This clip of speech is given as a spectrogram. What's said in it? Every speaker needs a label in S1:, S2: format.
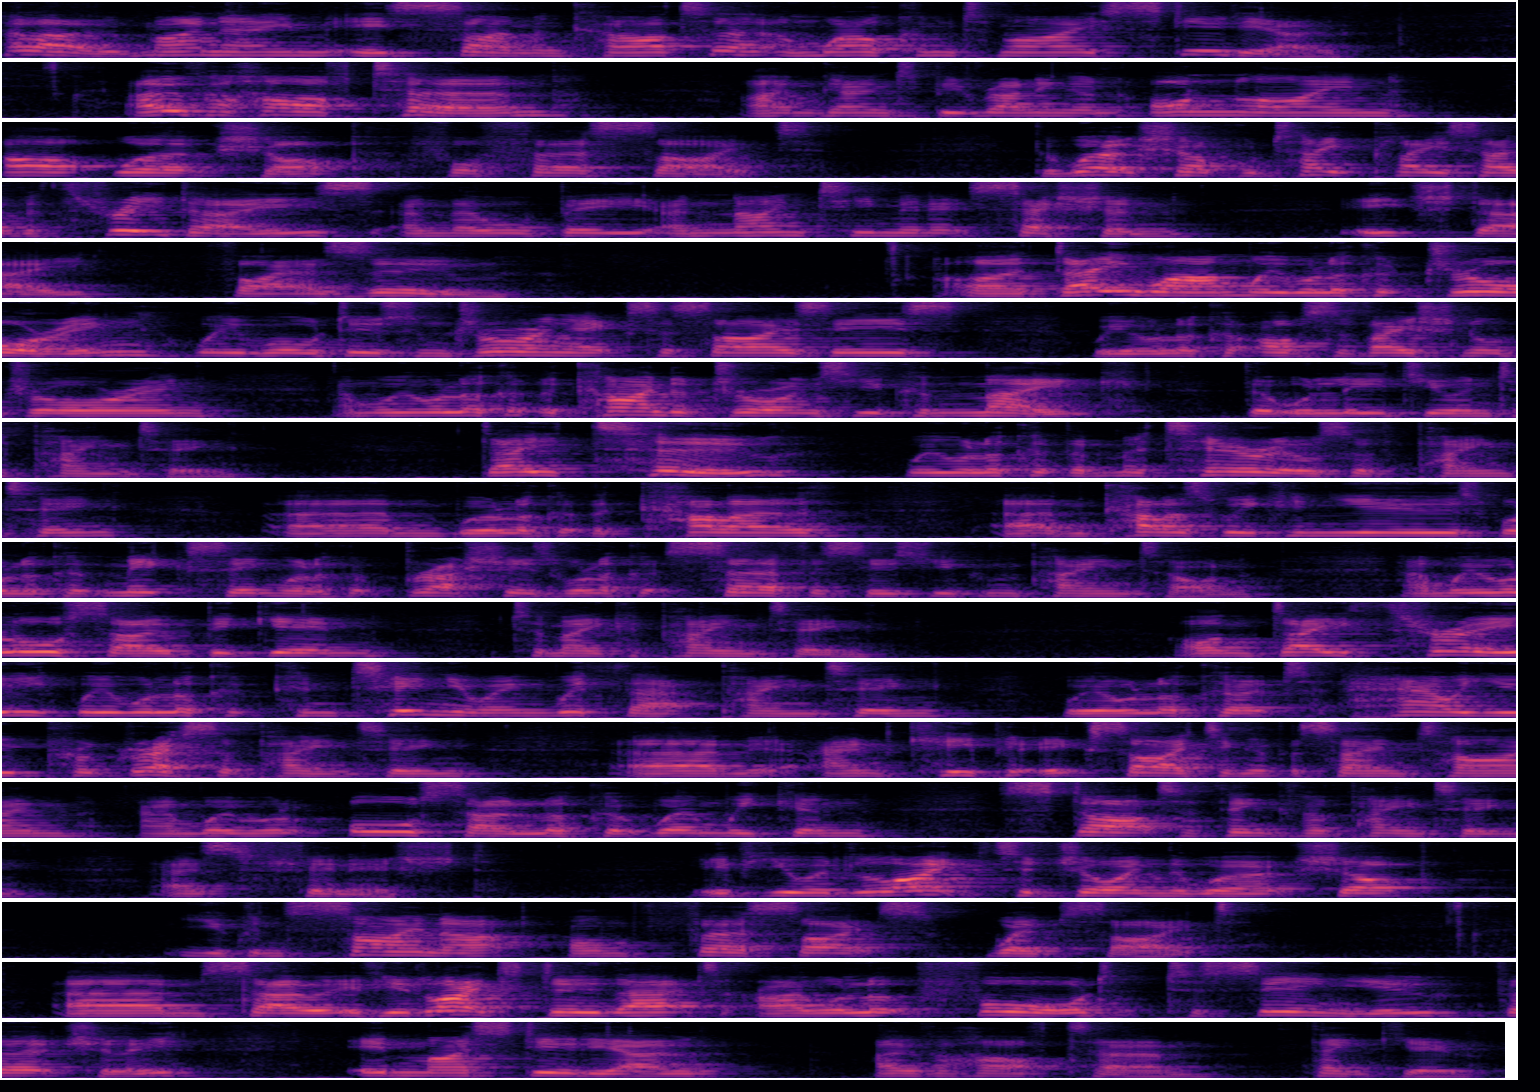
S1: Hello, my name is Simon Carter and welcome to my studio. Over half term, I'm going to be running an online art workshop for Firstsite. The workshop will take place over three days and there will be a 90 minute session each day via Zoom. Uh, day one, we will look at drawing. We will do some drawing exercises. We will look at observational drawing and we will look at the kind of drawings you can make that will lead you into painting. Day two, we will look at the materials of painting. Um, we'll look at the colour, um, colours we can use. We'll look at mixing. We'll look at brushes. We'll look at surfaces you can paint on. And we will also begin to make a painting. On day three, we will look at continuing with that painting. We will look at how you progress a painting um, and keep it exciting at the same time. And we will also look at when we can start to think of a painting as finished. If you would like to join the workshop, you can sign up on Firstsite's website. Um, so if you'd like to do that, I will look forward to seeing you virtually in my studio over half term. Thank you.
